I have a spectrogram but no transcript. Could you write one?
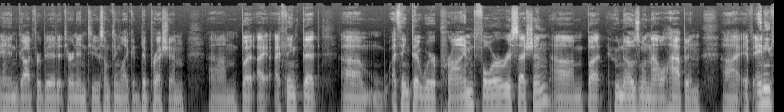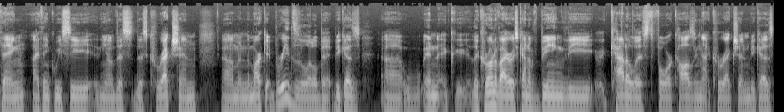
and God forbid it turn into something like a depression. Um, but I, I think that um, I think that we're primed for a recession, um, but who knows when that will happen? Uh, if anything, I think we see you know this this correction, um, and the market breathes a little bit because uh, and the coronavirus kind of being the catalyst for causing that correction because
